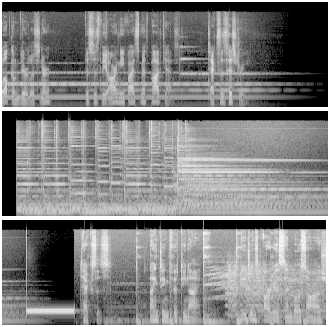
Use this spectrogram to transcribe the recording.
Welcome, dear listener. This is the R. Nephi Smith Podcast, Texas History. Texas, 1959. Agents Argus and Beausange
